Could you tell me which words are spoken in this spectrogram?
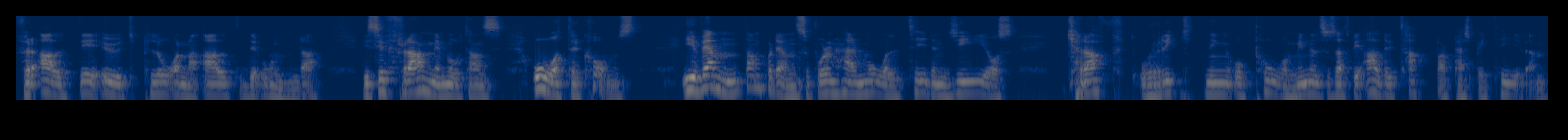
för alltid utplåna allt det onda. Vi ser fram emot hans återkomst i väntan på den så får den här måltiden ge oss kraft och riktning och påminnelse så att vi aldrig tappar perspektiven.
